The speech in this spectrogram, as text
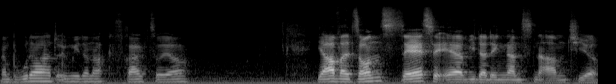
Mein Bruder hat irgendwie danach gefragt, so ja. Ja, weil sonst säße er wieder den ganzen Abend hier.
